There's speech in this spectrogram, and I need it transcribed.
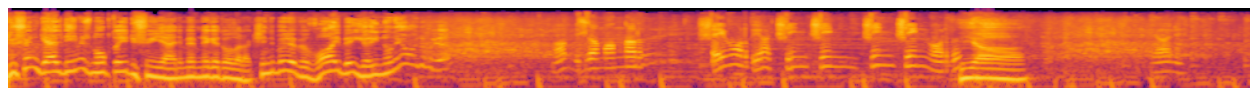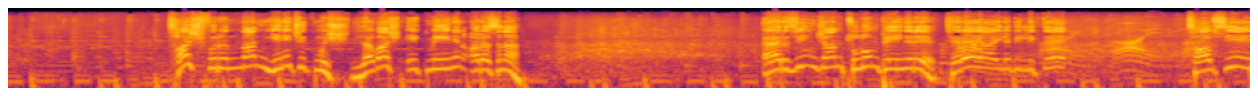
Düşün geldiğimiz noktayı düşün yani memleket olarak. Şimdi böyle bir vay be yayınlanıyor muydu bu ya? Ha bir zamanlar şey vardı ya Çin Çin Çin Çin vardı. Ya. Yani Taş fırından yeni çıkmış lavaş ekmeğinin arasına Erzincan tulum peyniri tereyağı ile birlikte vay vay. tavsiye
